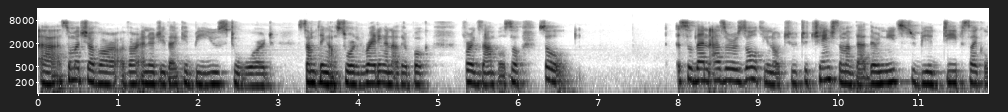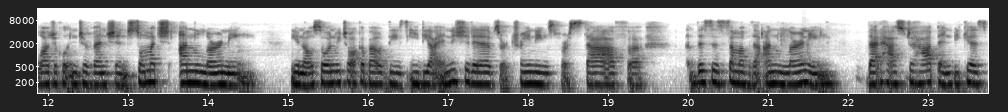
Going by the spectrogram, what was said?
uh, so much of our of our energy that could be used toward something else toward writing another book for example. So so so then as a result you know to to change some of that there needs to be a deep psychological intervention so much unlearning you know. So when we talk about these edi initiatives or trainings for staff uh, this is some of the unlearning that has to happen because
